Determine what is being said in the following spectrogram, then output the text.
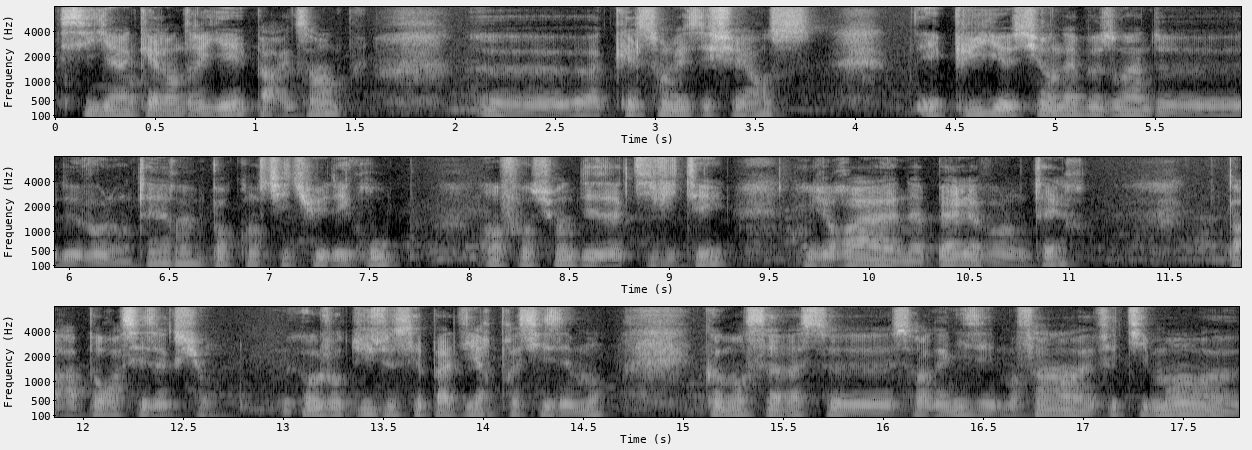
s'il y a un calendrier, par exemple, euh, quelles sont les échéances, et puis euh, si on a besoin de, volontaires hein, pour constituer des groupes en fonction des activités, il y aura un appel à volontaires par rapport à ces actions. Aujourd'hui, je ne sais pas dire précisément comment ça va s'organiser. Mais enfin, effectivement, euh,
